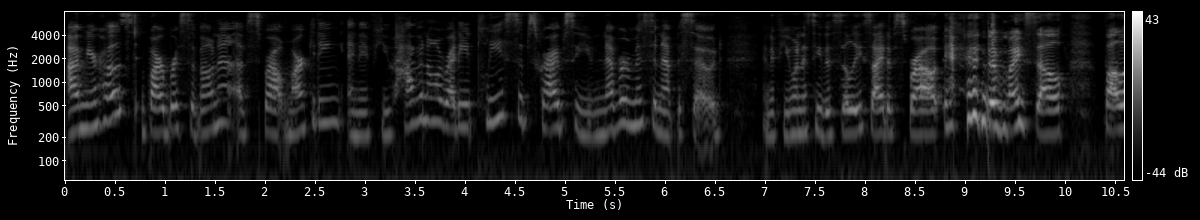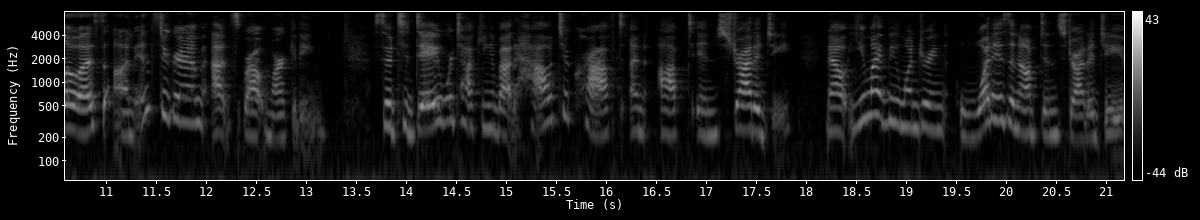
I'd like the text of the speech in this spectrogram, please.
I'm your host, Barbara Savona of Sprout Marketing, and if you haven't already, please subscribe so you never miss an episode. And if you want to see the silly side of Sprout and of myself, follow us on Instagram at Sprout Marketing. So today we're talking about how to craft an opt in strategy. Now, you might be wondering what is an opt in strategy,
